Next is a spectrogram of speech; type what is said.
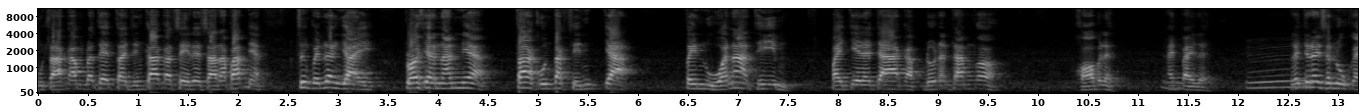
อุตสาหกรรมประเทศไทยสินค้าเกษตรและสารพัดเนี่ยซึ่งเป็นเรื่องใหญ่ เพราะฉะนั้นเนี่ยถ้าคุณทักษิณจะเป็นหัวหน้าทีม ไปเจรจากับโดนัลด์ทรัมป์ก็ ขอไปเลย ให้ไปเลย อืมแล้วจะได้สนุกไง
